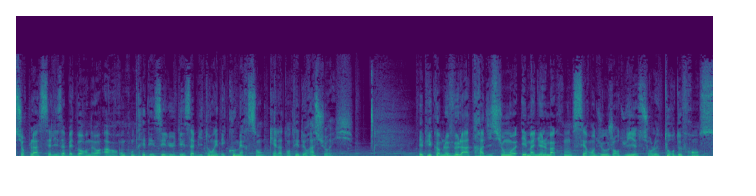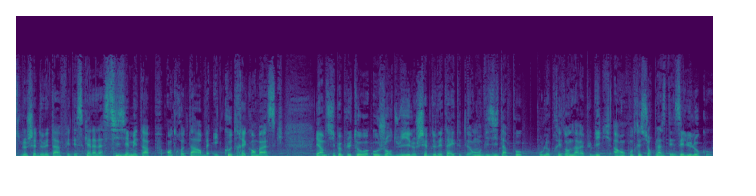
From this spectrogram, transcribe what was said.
Sur place, Elisabeth Borne a rencontré des élus, des habitants et des commerçants qu'elle a tenté de rassurer. Et puis, comme le veut la tradition, Emmanuel Macron s'est rendu aujourd'hui sur le Tour de France. Le chef de l'État a fait escale à la sixième étape entre Tarbes et Cautrec en Basque. Et un petit peu plus tôt, aujourd'hui, le chef de l'État était en visite à Pau, où le président de la République a rencontré sur place des élus locaux.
